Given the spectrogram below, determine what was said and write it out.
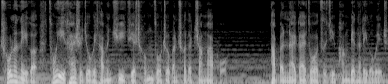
除了那个从一开始就被他们拒绝乘坐这班车的张阿婆。她本来该坐自己旁边的那个位置。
